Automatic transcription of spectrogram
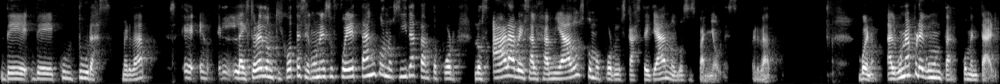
de culturas, ¿verdad? Eh, eh, la historia de Don Quijote, según eso, fue tan conocida tanto por los árabes aljamiados como por los castellanos, los españoles, ¿verdad? Bueno, ¿alguna pregunta, comentario?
